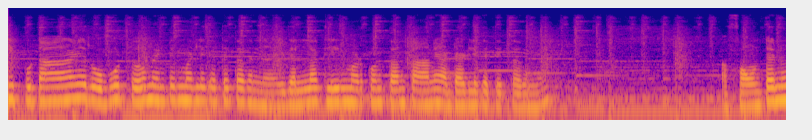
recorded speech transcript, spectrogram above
ಈ ಪುಟಾಣಿ ರೋಬೋಟ್ ಮೇಂಟೈನ್ ಮಾಡ್ಲಿಕ್ಕೆ ಅದನ್ನು. ಇದೆಲ್ಲ ಕ್ಲೀನ್ ಮಾಡ್ಕೊಂಡು ತಾನೇ ಅಡ್ಡಾಡ್ಲಿಕ್ಕೆ ಅದನ್ನು. ಆ ಫೌಂಟೇನು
